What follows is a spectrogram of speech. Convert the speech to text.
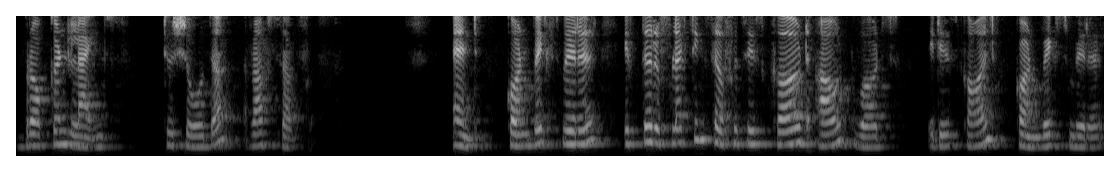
broken lines to show the rough surface. And convex mirror, if the reflecting surface is curved outwards, it is called convex mirror.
